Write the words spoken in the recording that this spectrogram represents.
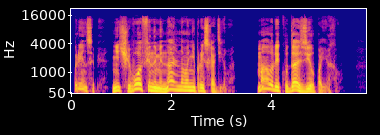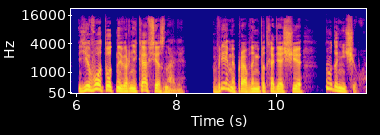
В принципе, ничего феноменального не происходило. Мало ли, куда Зил поехал. Его тут наверняка все знали. Время, правда, неподходящее, ну да ничего.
